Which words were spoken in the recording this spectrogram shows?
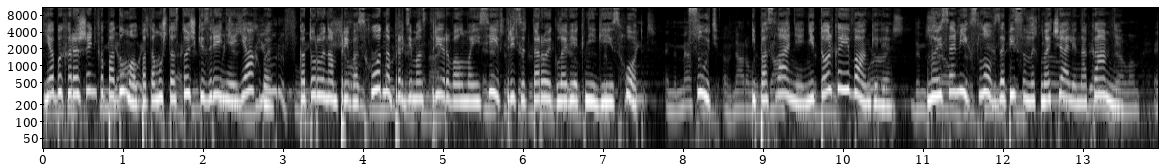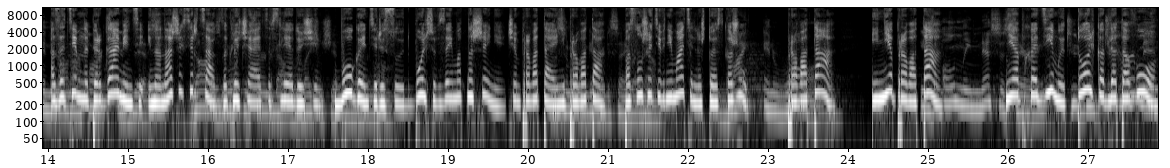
я бы хорошенько подумал, потому что с точки зрения Яхвы, которую нам превосходно продемонстрировал Моисей в 32 главе книги «Исход», суть и послание не только Евангелия, но и самих слов, записанных в начале на камне, а затем на пергаменте и на наших сердцах, заключается в следующем. Бога интересует больше взаимоотношения, чем правота и неправота. Послушайте внимательно, что я скажу. Правота и неправота необходимы только для того,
